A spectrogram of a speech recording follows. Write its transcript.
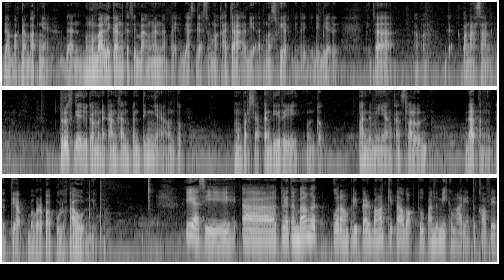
dampak-dampaknya dan mengembalikan keseimbangan apa ya gas-gas rumah kaca di atmosfer gitu jadi biar kita apa nggak kepanasan gitu terus dia juga menekankan pentingnya untuk mempersiapkan diri untuk pandemi yang akan selalu datang gitu tiap beberapa puluh tahun gitu. Iya sih, uh, kelihatan banget kurang prepare banget kita waktu pandemi kemarin itu COVID.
